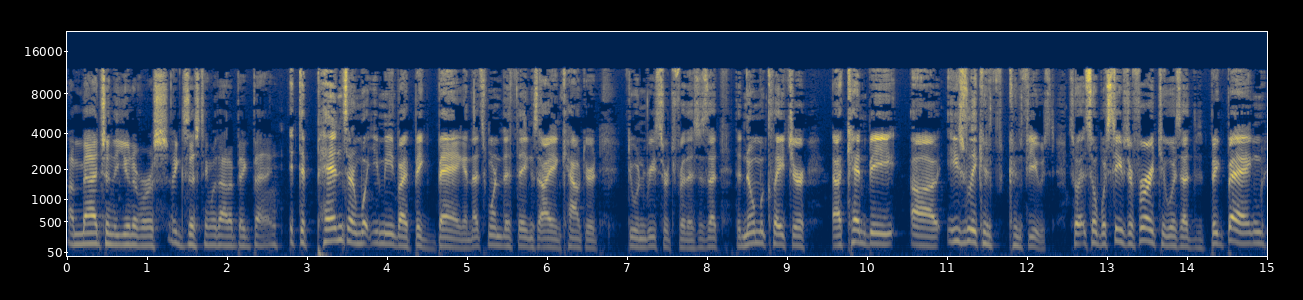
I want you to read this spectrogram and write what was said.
imagine the universe existing without a Big Bang? It depends on what you mean by Big Bang, and that's one of the things I encountered doing research for this. Is that the nomenclature uh, can be uh, easily conf- confused. So, so what Steve's referring to is that the Big Bang,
